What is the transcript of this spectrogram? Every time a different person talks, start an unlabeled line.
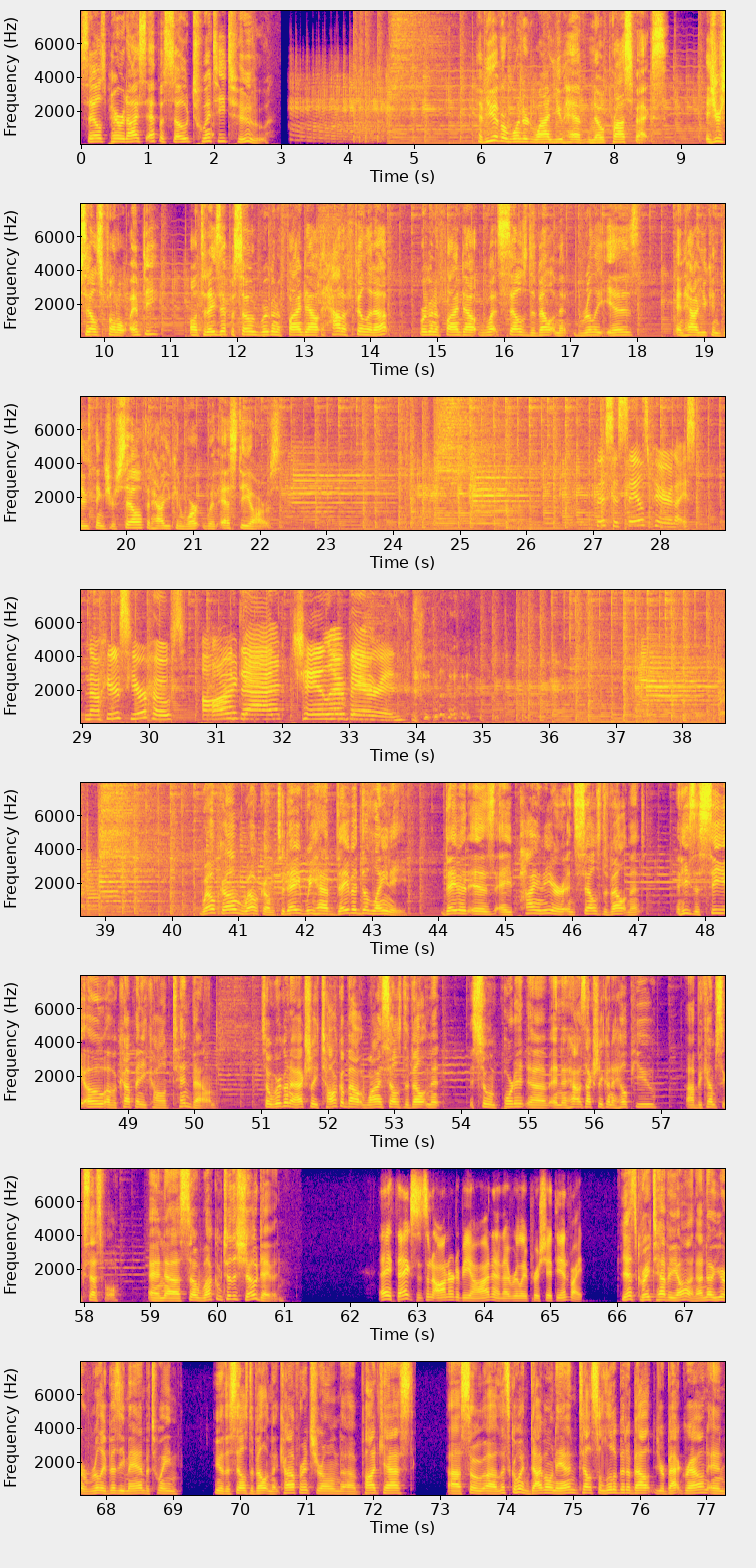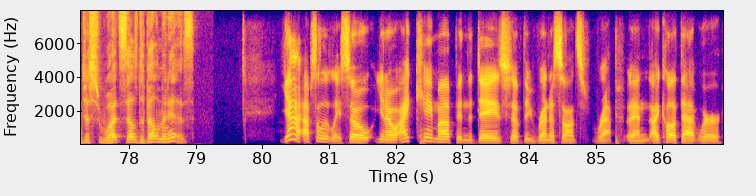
Sales Paradise, episode 22. Have you ever wondered why you have no prospects? Is your sales funnel empty? On today's episode, we're going to find out how to fill it up. We're going to find out what sales development really is and how you can do things yourself and how you can work with SDRs.
This is Sales Paradise. Now here's your host,
Our dad,
Chandler Barron.
Welcome, welcome. Today we have David Dulany. David is a pioneer in sales development, and he's the CEO of a company called Tenbound. So we're going to actually talk about why sales development is so important uh, and how it's actually going to help you uh, become successful. And uh, so, welcome to the show, David.
Hey, thanks. It's an honor to be on, and I really appreciate the invite.
Yeah, it's great to have you on. I know you're a really busy man between, you know, the sales development conference, your own uh, podcast. Uh, so uh, let's go ahead and dive on in. Tell us a little bit about your background and just what sales development is.
Yeah, absolutely. So, you know, I came up in the days of the Renaissance rep, and I call it that, where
